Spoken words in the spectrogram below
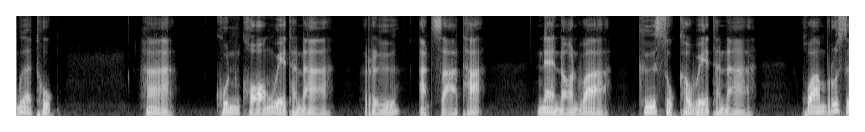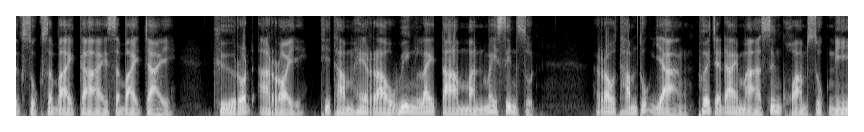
เมื่อทุกข์ 5. คุณของเวทนา หรืออัศาทะ แน่นอนว่า คือสุขเวทนา ความรู้สึกสุขสบายกายสบายใจ คือรสอร่อยที่ทำให้เราวิ่งไล่ตามมันไม่สิ้นสุด เราทำทุกอย่างเพื่อจะได้มาซึ่งความสุขนี้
